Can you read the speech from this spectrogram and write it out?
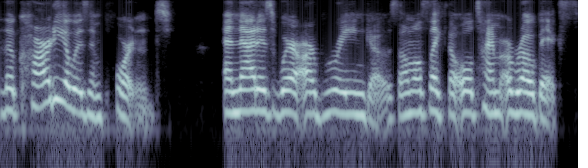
the cardio is important and that is where our brain goes, almost like the old time aerobics.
